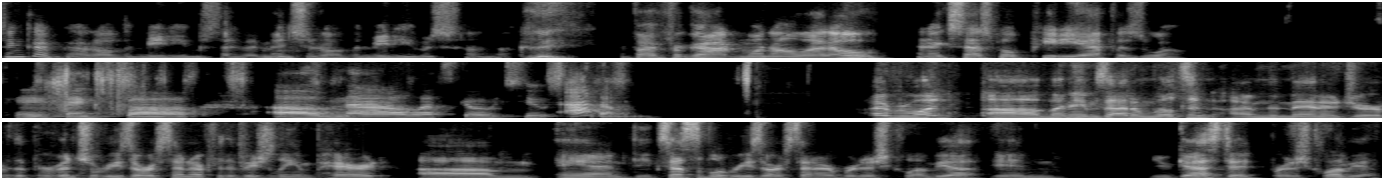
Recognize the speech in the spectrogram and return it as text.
think I've got all the mediums. I mentioned all the mediums. if I've forgotten one, I'll add, oh, an accessible PDF as well. Okay, thanks, Bob. Um, now let's go to Adam. Hi, everyone. Uh, my name is Adam Wilton. I'm the manager of the Provincial Resource Center for the Visually Impaired um, and the Accessible Resource Center of British Columbia in, you guessed it, British Columbia.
